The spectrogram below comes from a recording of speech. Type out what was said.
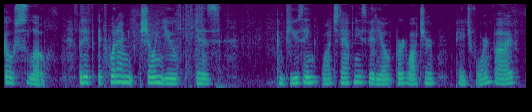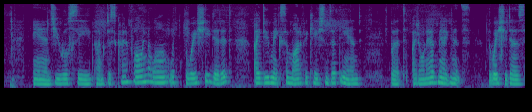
go slow. But if, if what I'm showing you is confusing, watch Daphne's video, Birdwatcher, page 4 and 5 and you will see I'm just kind of following along with the way she did it. I do make some modifications at the end, but I don't add magnets the way she does.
